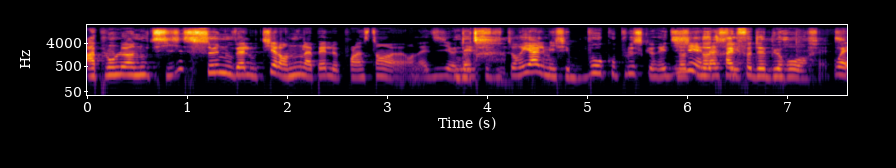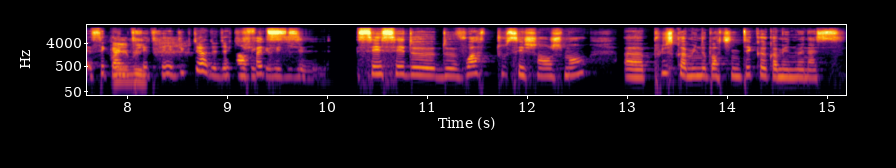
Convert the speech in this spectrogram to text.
appelons-le un outil, ce nouvel outil. Alors nous, on l'appelle pour l'instant, euh, on a dit euh, l'elfe éditorial, mais il fait beaucoup plus que rédiger. Notre, notre elfe de bureau, en fait. Ouais, c'est quand même très très réducteur de dire qu'il fait, fait, que rédiger. C'est de, de voir tous ces changements euh, plus comme une opportunité que comme une menace.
